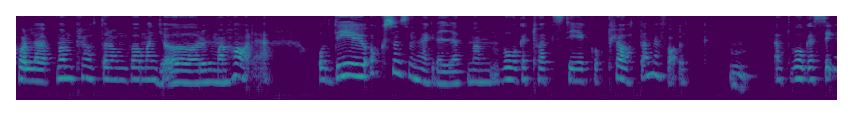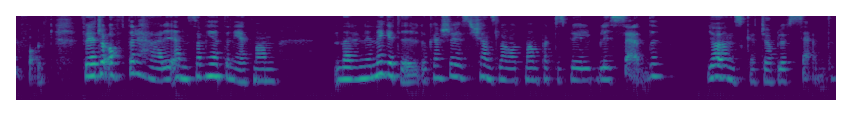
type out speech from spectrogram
kolla, man pratar om vad man gör och hur man har det. Och det är ju också en sån här grej att man vågar ta ett steg och prata med folk Mm. att våga se folk. För jag tror ofta det här i ensamheten är att man, när den är negativ, då kanske det är känslan av att man faktiskt blir, blir sedd. Jag önskar att jag blev sedd.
